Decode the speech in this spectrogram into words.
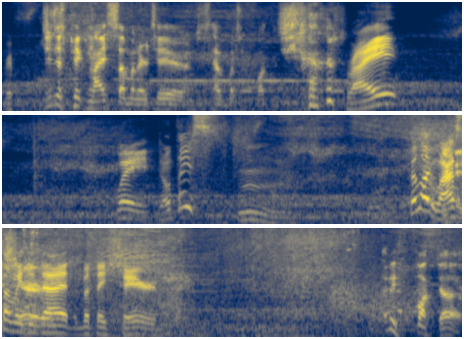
Rip. You just pick my summoner too. Just have a bunch of fucking shit. Right? Wait, don't they? s- Hmm. I feel like I last time we did that, but they shared. That'd be fucked up.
